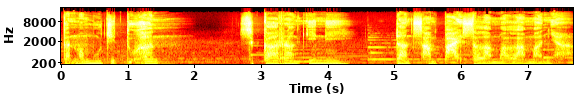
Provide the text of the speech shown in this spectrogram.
akan memuji Tuhan sekarang ini dan sampai selama-lamanya.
